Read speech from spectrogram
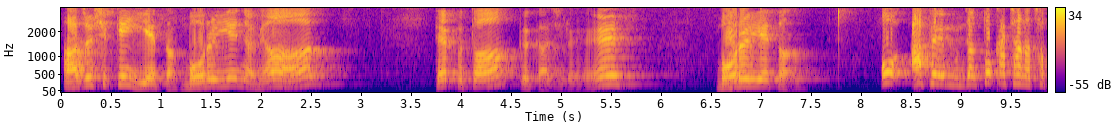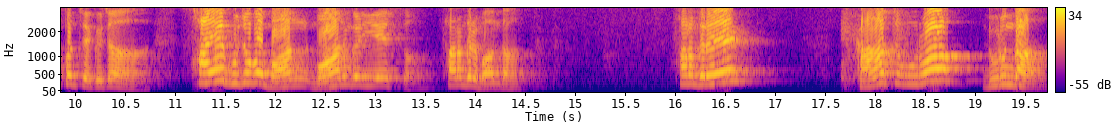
아주 쉽게 이해했다. 뭐를 이해했냐면 대부터 끝까지를 뭐를 이해했다. 어 앞에 문장 똑같잖아 첫 번째 그죠? 사회 구조가 뭐, 한, 뭐 하는 걸 이해했어? 사람들을 뭐 한다? 사람들을 강압적으로 누른다.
